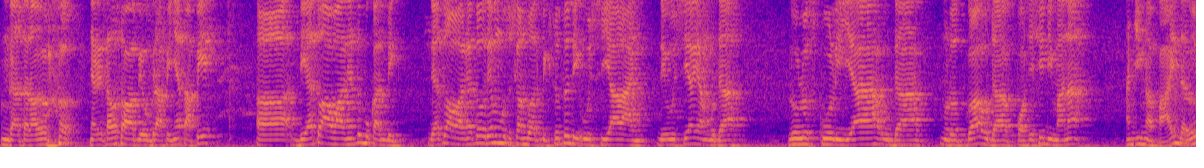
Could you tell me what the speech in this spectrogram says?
nggak terlalu nyari tahu soal biografinya, tapi eh, dia tuh awalnya tuh bukan biksu. Dia tuh awalnya tuh dia memutuskan buat biksu tuh di usia lain, di usia yang udah lulus kuliah, udah menurut gua udah posisi di mana anjing ngapain dah lu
